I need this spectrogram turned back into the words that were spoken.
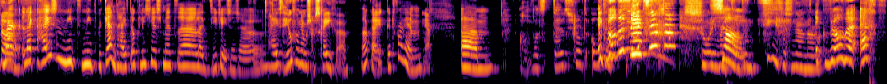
dan. Maar like, hij is niet, niet bekend. Hij heeft ook liedjes met eh, like, DJ's en zo. Hij heeft heel veel nummers geschreven. Oké, good for him. Ja. Ehm, Oh, wat Duitsland. Oh, ik wilde het niet zeggen. Sorry, maar Zo. wat een tyfusnummer. Ik wilde echt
